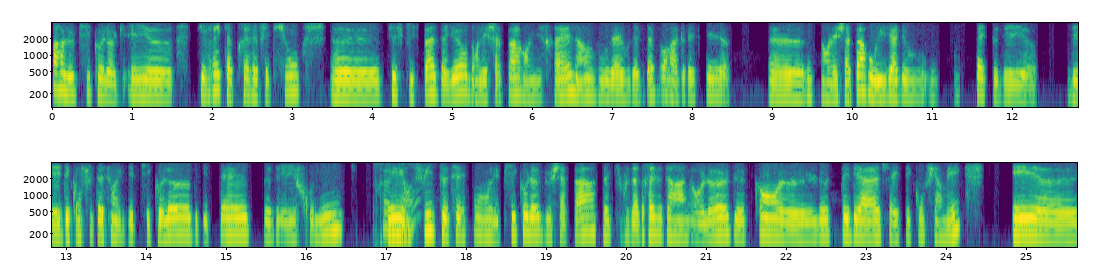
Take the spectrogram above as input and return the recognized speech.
par le psychologue. Et c'est vrai qu'après réflexion, c'est ce qui se passe d'ailleurs dans les chapards en Israël. Hein, vous vous avez d'abord adressé dans les chapards où il y a des, vous faites des des, des, consultations avec des psychologues, des tests, des chroniques. Et ensuite, ce sont les psychologues du Chapart qui vous adressent vers un neurologue quand euh, le TDAH a été confirmé et euh,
